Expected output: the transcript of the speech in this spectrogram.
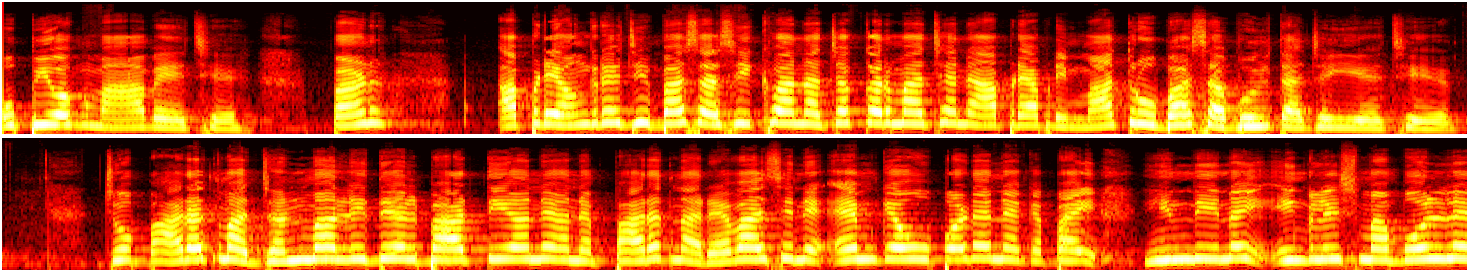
ઉપયોગમાં આવે છે પણ આપણે અંગ્રેજી ભાષા શીખવાના ચક્કરમાં છે ને આપણે આપણી માતૃભાષા ભૂલતા જઈએ છીએ. જો ભારતમાં જન્મ લીધેલ ભારતીયને અને ભારતના રહેવાસીને એમ કહેવું પડે ને કે ભાઈ, હિન્દી નહીં, ઇંગ્લિશમાં બોલને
